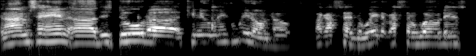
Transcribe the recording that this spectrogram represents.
You know what I'm saying? Uh this dude, uh Kenny Omega, we don't know. Like I said, the way the wrestling world is,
